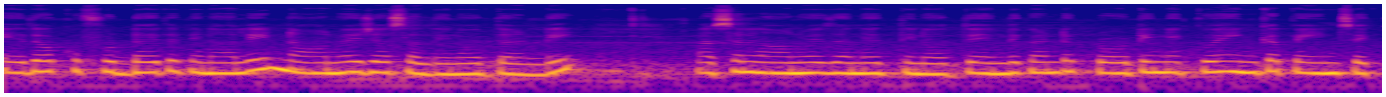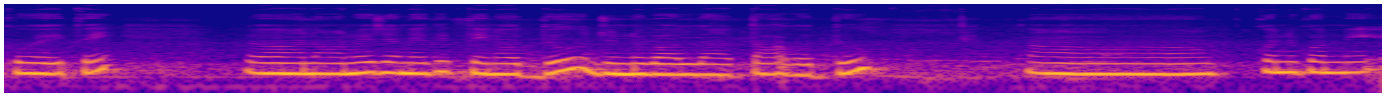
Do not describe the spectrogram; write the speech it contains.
ఏదో ఒక ఫుడ్ అయితే తినాలి. నాన్ వెజ్ అసలు తినొద్దండి. అసలు నాన్ వెజ్ అనేది తినొద్దు. ఎందుకంటే ప్రోటీన్ ఎక్కువ ఇంకా పెయిన్స్ ఎక్కువ అవుతాయి నాన్ వెజ్ అనేది తినొద్దు. జున్ను బాల్ తాగొద్దు. కొన్ని కొన్ని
